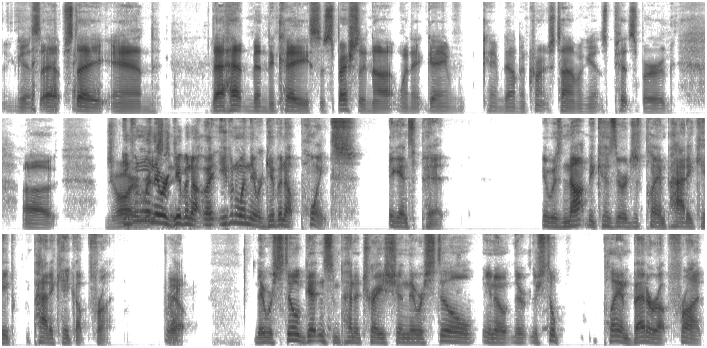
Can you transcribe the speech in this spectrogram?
against App State, and that hadn't been the case, especially not when it game came down to crunch time against Pittsburgh. Uh, even when they were giving up, even when they were giving up points against Pitt, it was not because they were just playing patty cake, patty cake up front. Right. They were still getting some penetration. They were still, you know, they're, they're still playing better up front.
